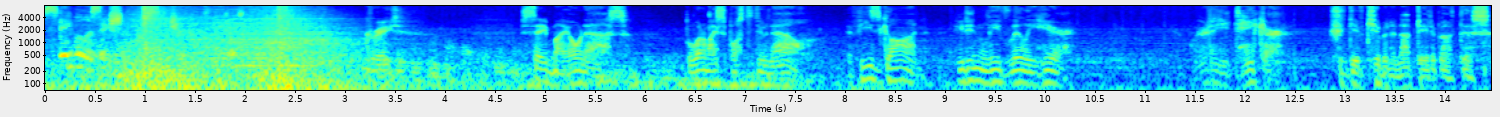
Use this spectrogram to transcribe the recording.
Stabilization procedure completed. Great. Saved my own ass. But what am I supposed to do now? If he's gone, he didn't leave Lily here. Where did he take her? Should give Kidman an update about this.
